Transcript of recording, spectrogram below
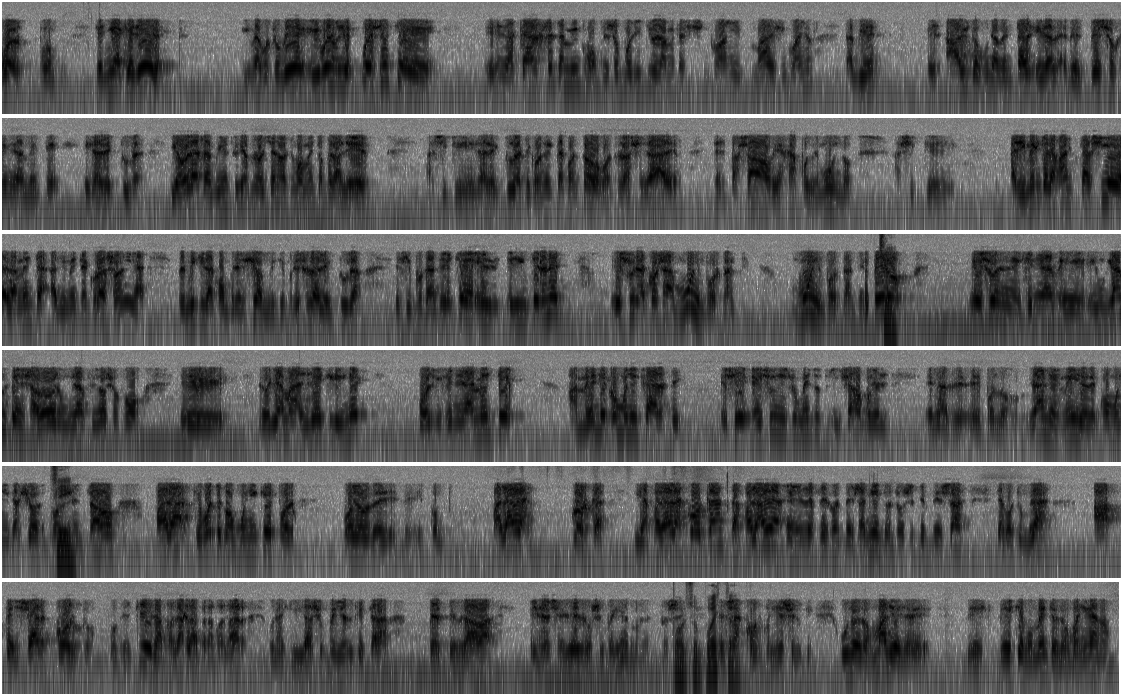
tenía que leer. Y me acostumbré y bueno y después este en la cárcel también como preso político eran casi cinco años más de cinco años también el hábito fundamental era del preso generalmente es la lectura. Y ahora también estoy aprovechando este momento para leer. Así que la lectura te conecta con todo con todas las edades el pasado viajas por el mundo. Así que alimenta la fantasía la mente alimenta el corazón y permite la comprensión, por eso la lectura es importante. Es que el, Internet es una cosa muy importante, muy importante, pero es un, general, eh, un gran pensador, un gran filósofo, eh, lo llama Letrinet, porque generalmente, a menos de comunicarte, es, es un instrumento utilizado por el, eh, por los grandes medios de comunicación concentrados para que vos te comuniques por eh, eh, con palabras cortas. Y las palabras cortas, las palabras es el reflejo del pensamiento. Entonces te pensás, te acostumbras a pensar corto. Porque ¿qué es la palabra? Para hablar una actividad superior que está vertebrada en el cerebro superior. Por supuesto. Pensás corto. Y eso es que, uno de los males de, de, este momento de la humanidad, ¿no?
